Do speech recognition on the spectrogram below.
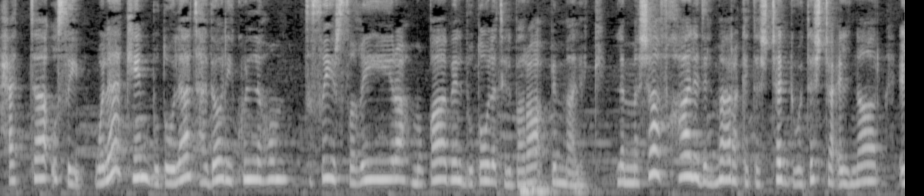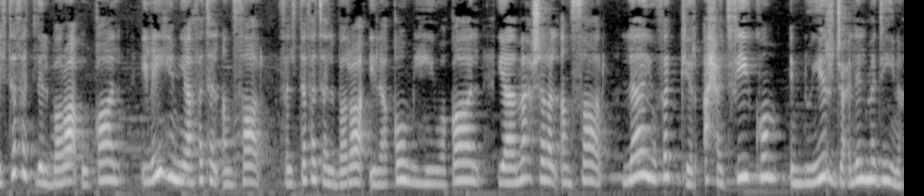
حتى أصيب. ولكن بطولات هذول كلهم تصير صغيرة مقابل بطولة البراء بن مالك. لما شاف خالد المعركة تشتد وتشتعل نار التفت للبراء وقال إليهم يا فتى الأنصار. فالتفت البراء إلى قومه وقال يا معشر الأنصار لا يفكر أحد فيكم أنه يرجع للمدينة.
